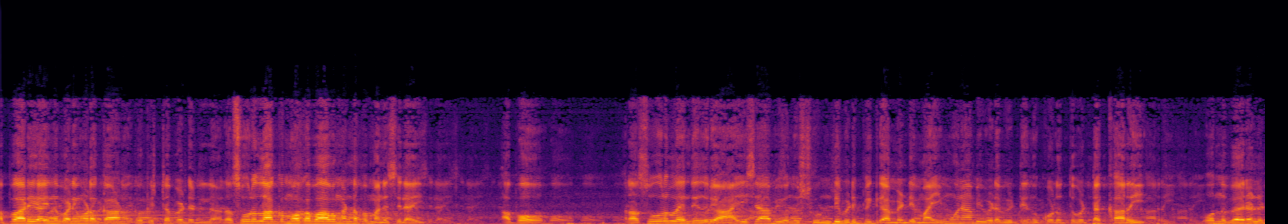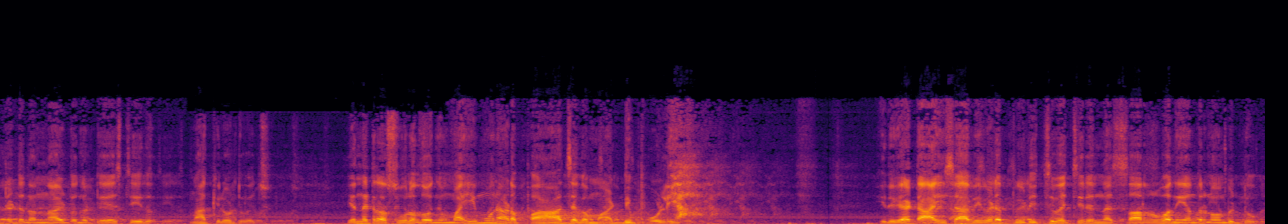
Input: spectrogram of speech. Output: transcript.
അപ്പൊ അറിയാം ഇന്ന് പണിമുടക്കാണ് ഇവർക്ക് ഇഷ്ടപ്പെട്ടിട്ടില്ല. റസൂറുള്ളാക്ക് മുഖഭാവം കണ്ടപ്പോൾ മനസ്സിലായി. അപ്പോൾ റസൂറുള്ള എന്ത് ചെയ്തു? ആയിഷാബി ഒന്ന് ശുണ്ടി പിടിപ്പിക്കാൻ വേണ്ടി മൈമൂനാബിയുടെ വീട്ടിൽ നിന്ന് കൊടുത്തു വിട്ട കറി ഒന്ന് വിരലിട്ടിട്ട് നന്നായിട്ടൊന്ന് ടേസ്റ്റ് ചെയ്ത് നാക്കിലോട്ട് വെച്ചു. എന്നിട്ട് റസൂൽ മൈമൂനയുടെ പാചകം അടിപൊളിയാ. ഇത് കേട്ട് ആയിഷാബിയുടെ പിടിച്ചു വെച്ചിരുന്ന സർവ നിയന്ത്രണവും വിട്ടു.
